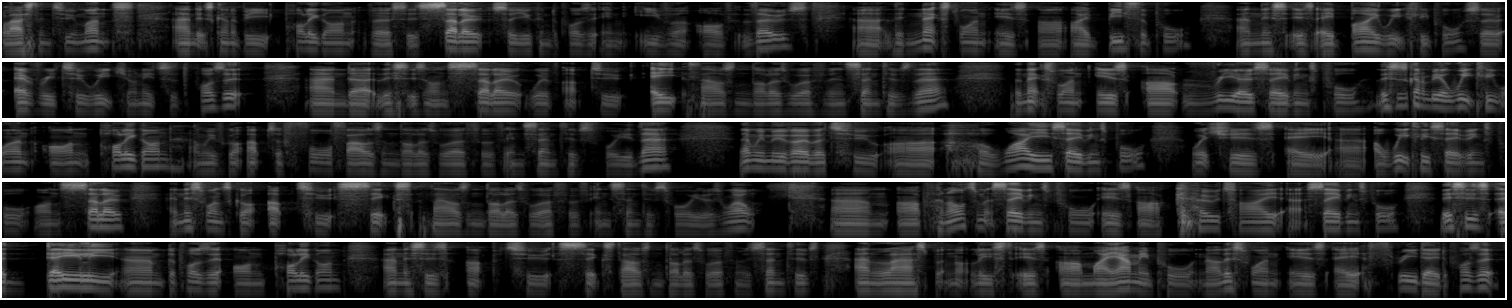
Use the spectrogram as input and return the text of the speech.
lasting two months and it's going to be Polygon versus Celo so you can deposit in either of those. Uh, the next one is our Ibiza pool and this is a bi-weekly pool so every two weeks you'll need to deposit and uh, this is on Celo with up to $8,000 worth of incentives there. The next one is our Rio savings pool. This is going to be a weekly one on Polygon and we've got up to $4,000 worth of incentives for you there. Then we move over to our Hawaii savings pool, which is a, uh, a weekly savings pool on Celo, and this one's got up to $6,000 worth of incentives for you as well. Um, our penultimate savings pool is our Cotai uh, savings pool. This is a daily um, deposit on Polygon, and this is up to $6,000 worth of incentives. And last but not least is our Miami pool. Now, this one is a three day deposit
